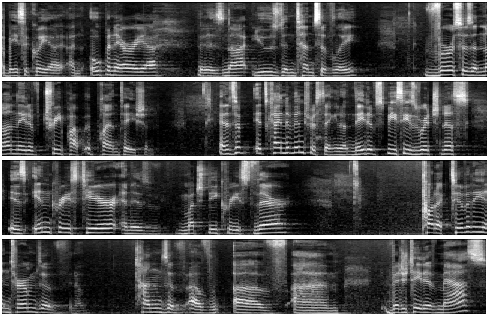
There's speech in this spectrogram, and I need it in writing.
a, basically a, an open area that is not used intensively, versus a non-native tree plantation. And it's, a, it's kind of interesting, you know, native species richness is increased here and is much decreased there. Productivity in terms of, you know, tons of, of, of um, vegetative mass,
